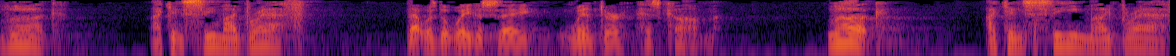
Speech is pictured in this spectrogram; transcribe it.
look, I can see my breath. That was the way to say, winter has come. Look, I can see my breath.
